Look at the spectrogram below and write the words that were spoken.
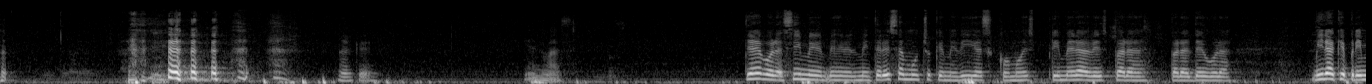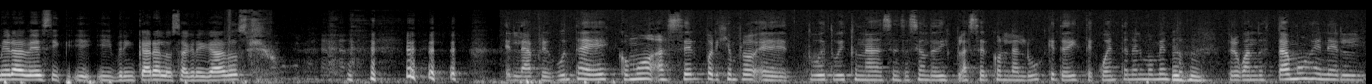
okay. Bien más. Débora, sí, me, me, interesa mucho que me digas cómo es primera vez para, para Débora. Mira que primera vez y, y brincar a los agregados. La pregunta es cómo hacer, por ejemplo, eh, tú tuviste una sensación de displacer con la luz que te diste cuenta en el momento, pero cuando estamos en el,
